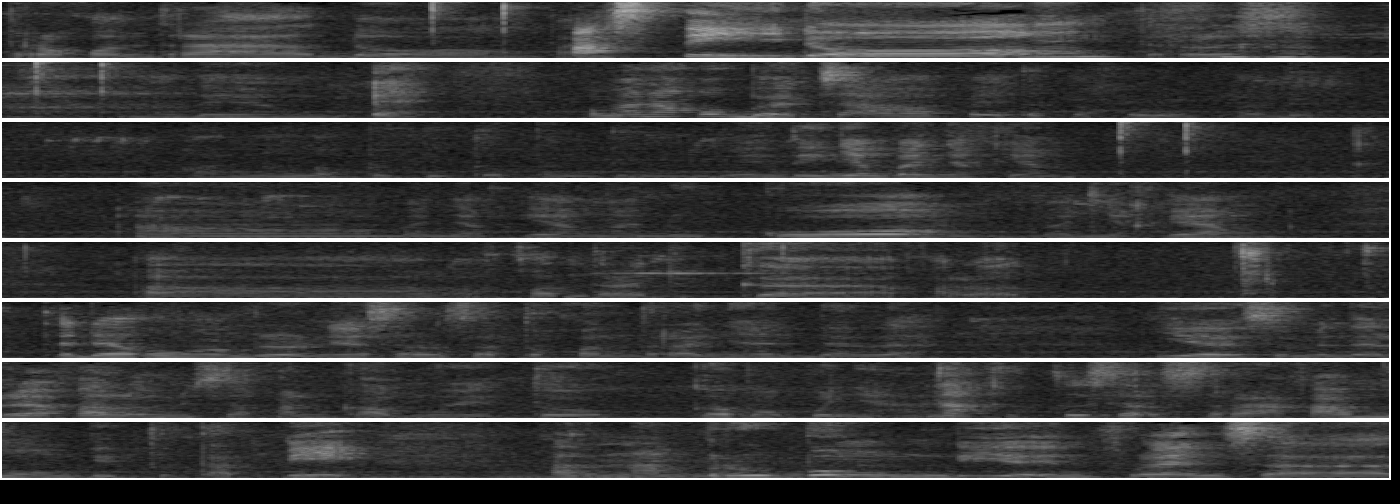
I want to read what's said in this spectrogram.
pro kontra dong pasti. dong. Terus ada yang eh kemarin aku baca apa ya tapi aku lupa deh. Karena nggak begitu penting juga. Intinya banyak yang eh, banyak yang ngedukung banyak yang eh, kontra juga. Kalau tadi aku ngobrolnya salah satu kontranya adalah ya sebenarnya kalau misalkan kamu itu gak mau punya anak itu terserah kamu gitu. Tapi karena berhubung dia influencer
